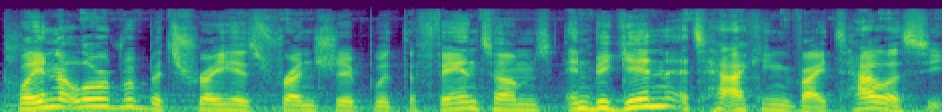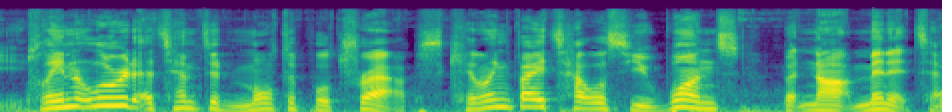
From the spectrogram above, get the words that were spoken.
Planet Lord would betray his friendship with the Phantoms and begin attacking Vitalasy. Planet Lord attempted multiple traps, killing Vitalasy once, but not Minute Tech.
